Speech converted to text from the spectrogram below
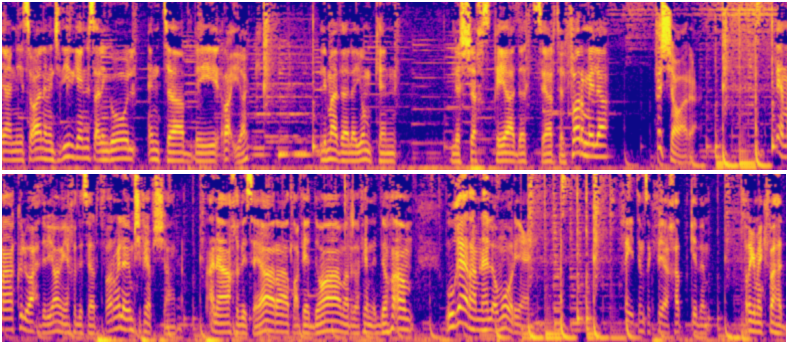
يعني سؤالنا من جديد قاعدين نسأل نقول أنت برأيك لماذا لا يمكن للشخص قيادة سيارة الفورمولا في الشوارع؟ زي ما كل واحد اليوم يأخذ لي سيارة فورمولا ويمشي فيها في الشارع. أنا أخذ لي سيارة أطلع فيها الدوام أرجع فيها من الدوام وغيرها من هالأمور يعني. تخيل تمسك فيها خط كذا رقمك فهد.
